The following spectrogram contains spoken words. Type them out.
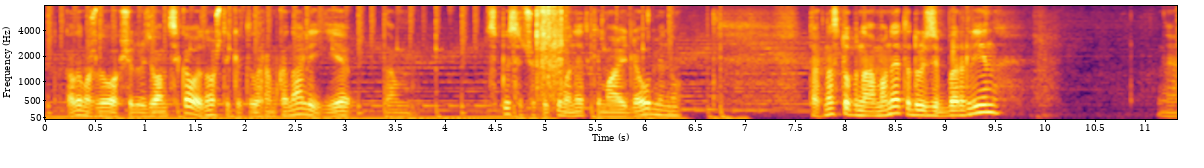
Так, але можливо, якщо друзі, вам цікаво, знову ж таки в телеграм-каналі є там списочок, які монетки мають для обміну. Так, наступна монета, друзі, Берлін. Е,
